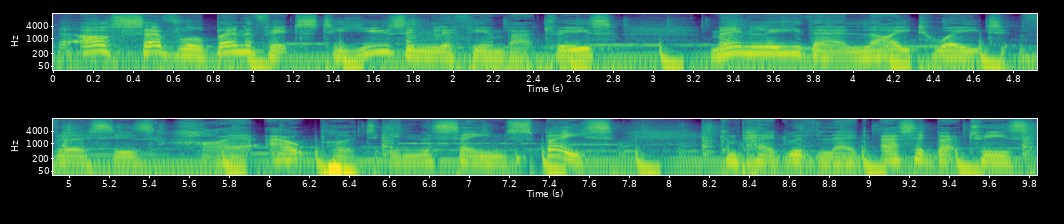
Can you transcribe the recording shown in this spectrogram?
There are several benefits to using lithium batteries, mainly their lightweight versus higher output in the same space compared with lead acid batteries.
